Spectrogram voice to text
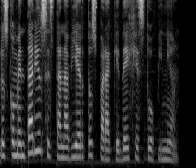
Los comentarios están abiertos para que dejes tu opinión.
